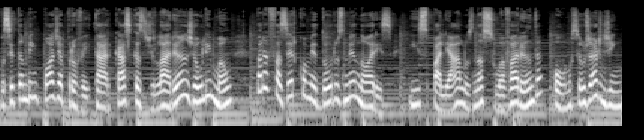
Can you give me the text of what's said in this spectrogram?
Você também pode aproveitar cascas de laranja ou limão para fazer comedouros menores e espalhá-los na sua varanda ou no seu jardim.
